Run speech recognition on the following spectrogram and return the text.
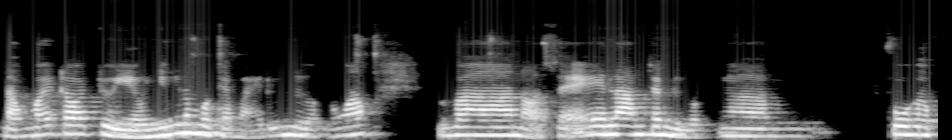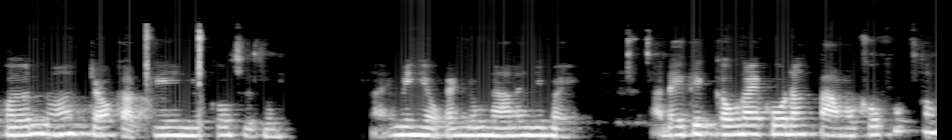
đóng vai trò chủ yếu như là một cái máy đun nước đúng không? Và nó sẽ làm cho nước uh, phù hợp hơn nữa cho các cái nhu cầu sử dụng. Đấy, mình hiểu cách nôm na là như vậy. Ở đây thì câu này cô đang tạo một câu phúc thôi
